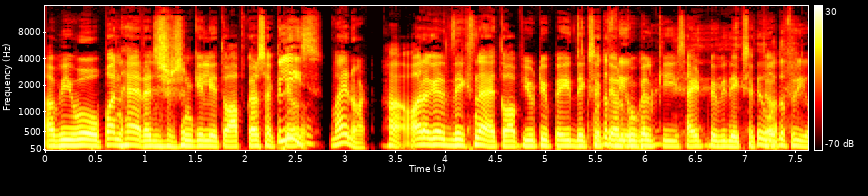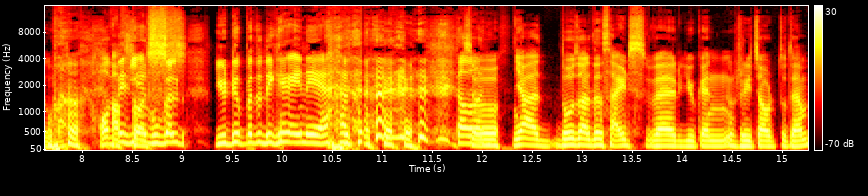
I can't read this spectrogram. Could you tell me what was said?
अभी वो ओपन है रजिस्ट्रेशन के लिए तो आप कर सकते हो। प्लीज़ व्हाई नॉट हाँ और अगर देखना है तो आप यूट्यूब पे ही देख तो सकते हो और गूगल की साइट पे भी देख सकते हो। तो फ्री होगा। ऑब्वियसली गूगल यूट्यूब पे तो दिखेगा ही नहीं यार। सो या those are the sites where you can reach out to them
